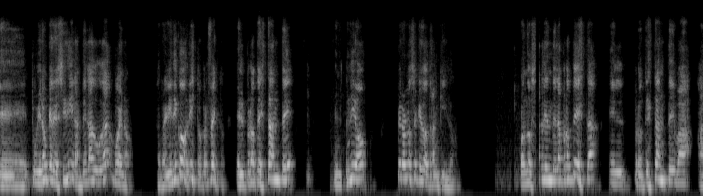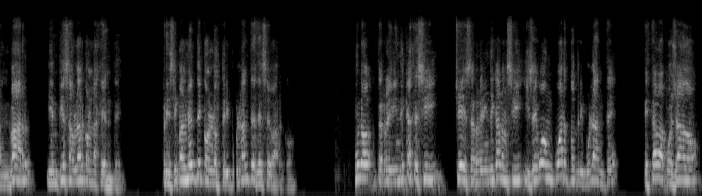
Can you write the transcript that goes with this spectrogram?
eh, tuvieron que decidir ante la duda, bueno, se reivindicó, listo, perfecto. El protestante entendió, pero no se quedó tranquilo. Cuando salen de la protesta, el protestante va al bar y empieza a hablar con la gente principalmente con los tripulantes de ese barco. Uno, ¿te reivindicaste? Sí. Che, se reivindicaron, sí. Y llegó a un cuarto tripulante que estaba apoyado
